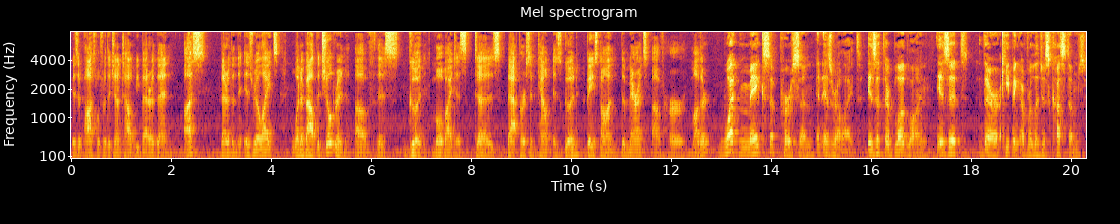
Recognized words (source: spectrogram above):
Is it possible for the Gentile to be better than us, better than the Israelites? What about the children of this good Moabitess, does that person count as good based on the merits of her mother? What makes a person an Israelite? Is it their bloodline? Is it their keeping of religious customs?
